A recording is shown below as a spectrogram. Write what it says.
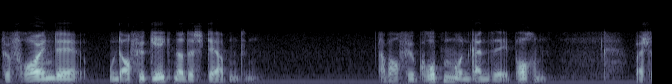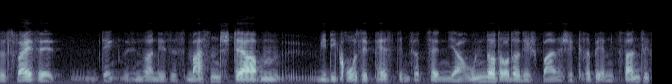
für Freunde und auch für Gegner des Sterbenden. Aber auch für Gruppen und ganze Epochen. Beispielsweise denken Sie nur an dieses Massensterben wie die große Pest im 14. Jahrhundert oder die spanische Grippe im 20.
